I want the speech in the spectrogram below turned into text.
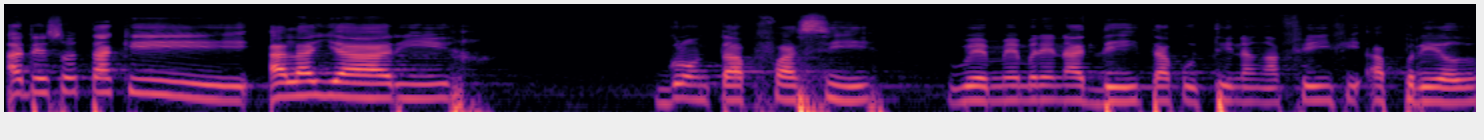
Adesso taki ala yari grontap fasi we membre na data putina nga 5 april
